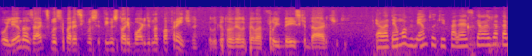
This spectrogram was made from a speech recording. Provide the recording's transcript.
Olhando as artes, você parece que você tem um storyboard na tua frente, né? Pelo que eu tô vendo pela fluidez que dá arte aqui. Ela tem um movimento que parece que ela já tá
